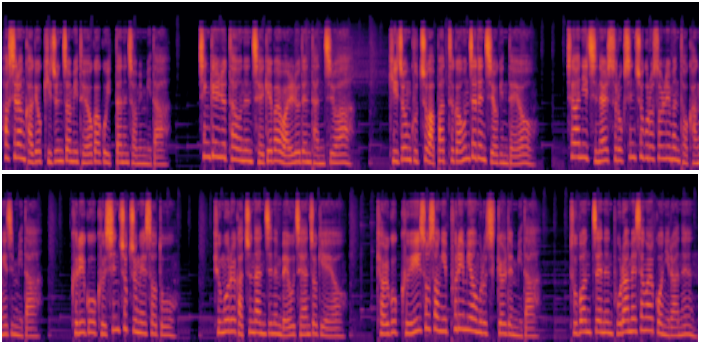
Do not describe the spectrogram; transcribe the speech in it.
확실한 가격 기준점이 되어가고 있다는 점입니다. 신길뉴타운은 재개발 완료된 단지와 기존 구축 아파트가 혼재된 지역인데요. 시간이 지날수록 신축으로 쏠림은 더 강해집니다. 그리고 그 신축 중에서도 규모를 갖춘 단지는 매우 제한적이에요. 결국 그의 소성이 프리미엄으로 직결됩니다. 두 번째는 보람의 생활권이라는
